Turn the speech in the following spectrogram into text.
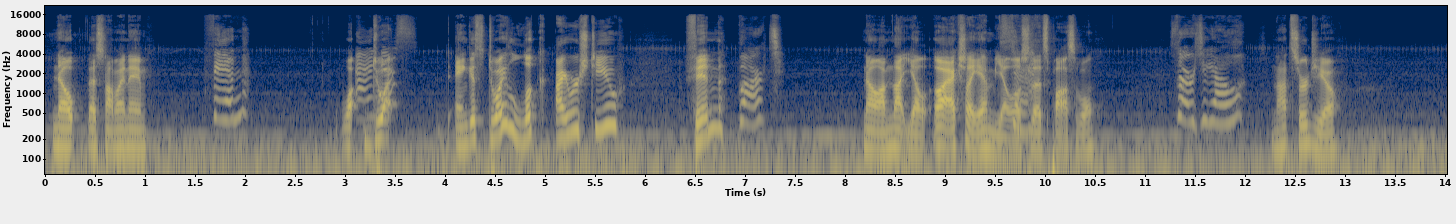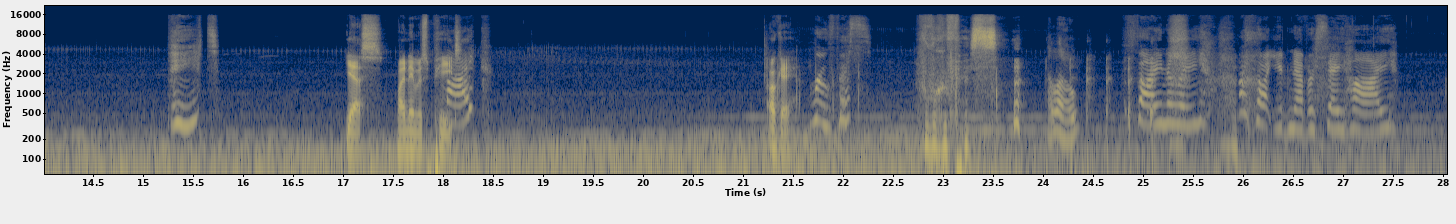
Nope, that's not my name. Finn? What do I Angus? Do I look Irish to you? Finn? Bart? No, I'm not yellow. Oh, actually I am yellow, so that's possible. Sergio? Not Sergio. Pete? Yes, my name is Pete. Mike? Okay. Rufus? Rufus. Hello. Finally! I thought you'd never say hi.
